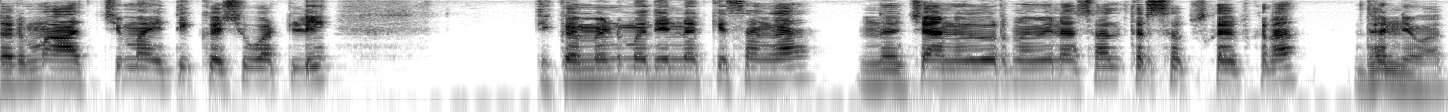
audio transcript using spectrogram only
तर मग आजची माहिती कशी वाटली? ती कमेंटमध्ये नक्की सांगा. न चॅनलवर नवीन असाल तर सबस्क्राईब करा. धन्यवाद.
